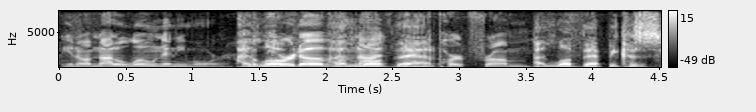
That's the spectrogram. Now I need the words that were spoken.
You know, I'm not alone anymore. I I'm a love- part of. I I'm love not that. Apart from. I love that because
